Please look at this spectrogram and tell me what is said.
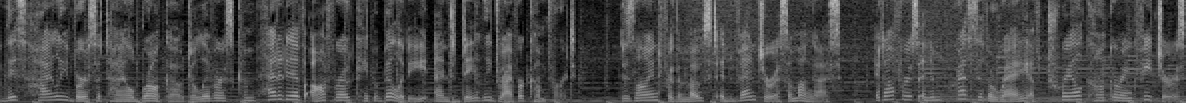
This highly versatile Bronco delivers competitive off-road capability and daily driver comfort. Designed for the most adventurous among us, it offers an impressive array of trail-conquering features,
